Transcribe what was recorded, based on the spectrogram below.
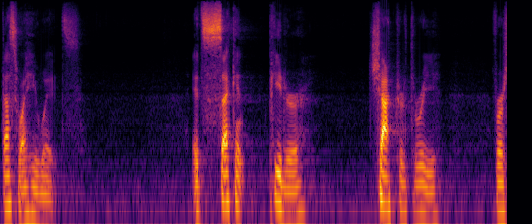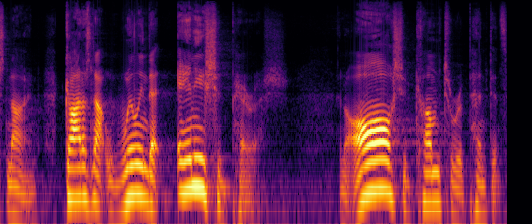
That's why he waits. It's 2 Peter chapter 3, verse 9. God is not willing that any should perish, and all should come to repentance.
